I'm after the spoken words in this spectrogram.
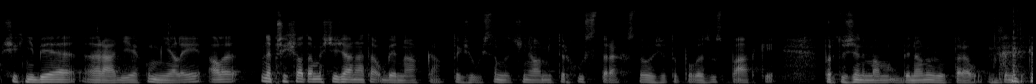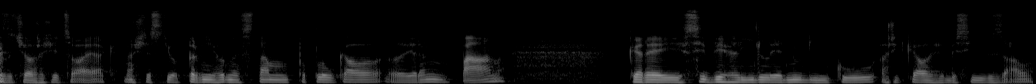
Všichni by je rádi jako měli, ale nepřišla tam ještě žádná ta objednávka, takže už jsem začínal mít trochu strach z toho, že to povezu zpátky, protože nemám objednanou dopravu. Tak jsem taky začal řešit, co a jak. Naštěstí od prvního dne tam potloukal eh, jeden pán, který si vyhlídl jednu dýmku a říkal, že by si ji vzal.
